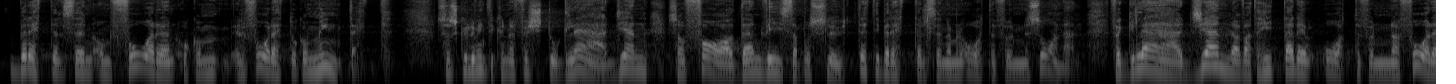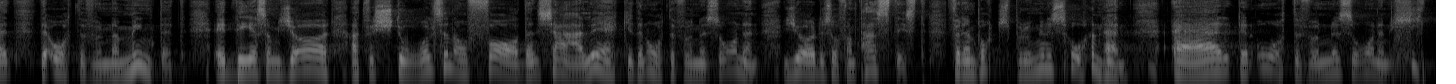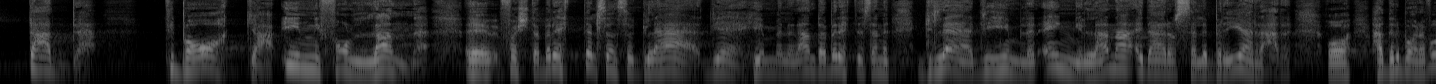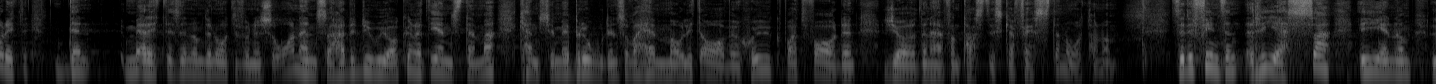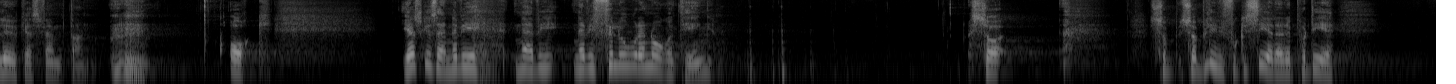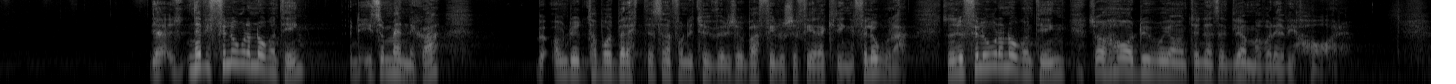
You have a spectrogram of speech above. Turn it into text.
berättelsen om fåren och om, eller fåret och om myntet så skulle vi inte kunna förstå glädjen som fadern visar på slutet i berättelsen om den återfunne sonen. För glädjen av att hitta det återfunna fåret, det återfunna myntet, är det som gör att förståelsen av faderns kärlek i den återfunne sonen gör det så fantastiskt. För den bortsprungne sonen är den återfunne sonen hittad tillbaka in i follan. Eh, första berättelsen så glädje i himlen, andra berättelsen glädje i himlen. Änglarna är där och celebrerar. Och hade det bara varit den berättelsen om den återfunne sonen så hade du och jag kunnat instämma kanske med brodern som var hemma och lite avundsjuk på att fadern gör den här fantastiska festen åt honom. Så det finns en resa genom Lukas 15. Och jag skulle säga när vi, när vi, när vi förlorar någonting så, så, så blir vi fokuserade på det. När vi förlorar någonting som människa, om du tar bort berättelserna från ditt huvud så bara filosofera kring förlora. Så när du förlorar någonting så har du och jag en tendens att glömma vad det är vi har.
